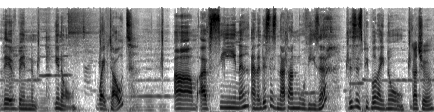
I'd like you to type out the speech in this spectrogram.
they've been you know wiped out. Um, I've seen, and this is not on movies. Eh? This is people I know. Got you.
